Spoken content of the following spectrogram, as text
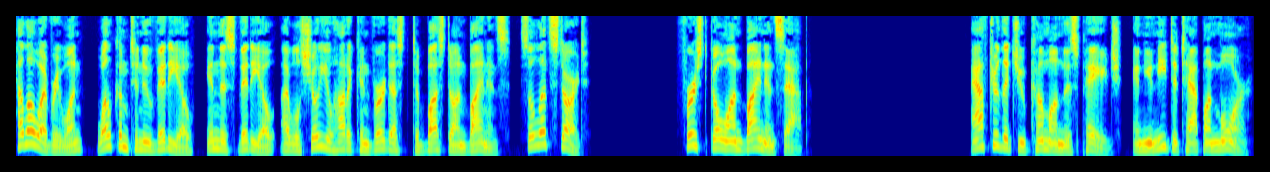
Hello everyone, welcome to new video. In this video, I will show you how to convert USDT to BUSD on Binance. So let's start. First go on Binance app. After that you come on this page, and you need to tap on more.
